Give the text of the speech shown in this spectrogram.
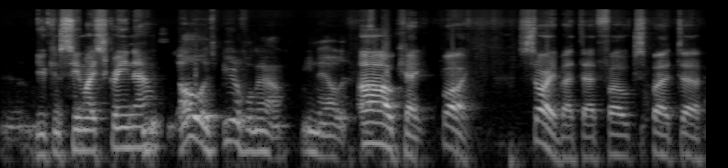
You can see my screen now. Oh, it's beautiful now. You nailed it. Oh, okay, boy. Sorry about that, folks, but uh,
